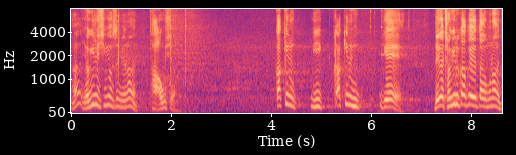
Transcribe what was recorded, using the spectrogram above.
어? 여기를 신경 쓰면은 다 아웃이야. 깎이는 이 깎이는 게 내가 저기를 깎아야겠다 하면은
